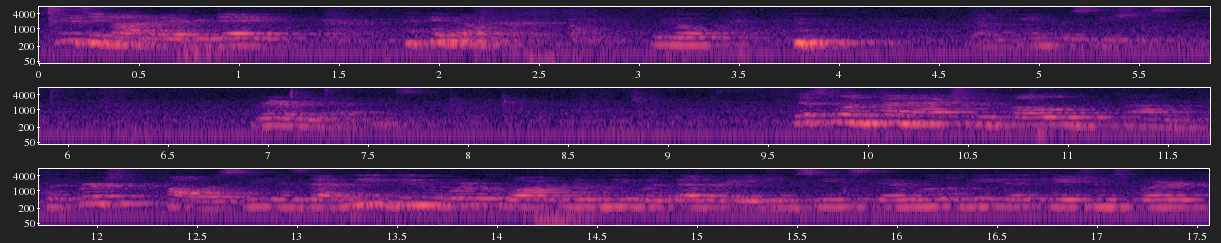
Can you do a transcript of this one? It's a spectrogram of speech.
It's usually not an everyday, you know, we hope, I was facetious. Rarely happens. This one kind of actually followed, um, the first policy is that we do work cooperatively with other agencies. There will be occasions where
